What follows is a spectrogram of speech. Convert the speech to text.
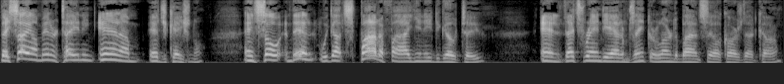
They say I'm entertaining and I'm educational. And so, and then we got Spotify you need to go to, and that's Randy Adams Inc. or learn to buy and sell cars.com.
